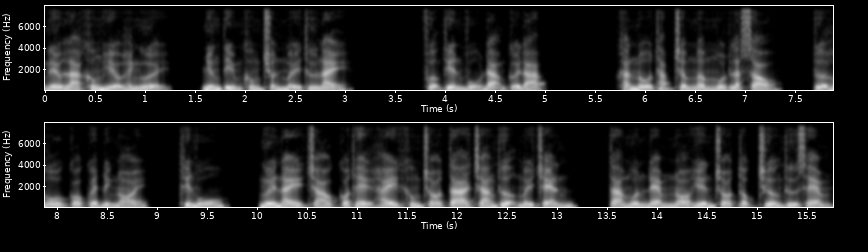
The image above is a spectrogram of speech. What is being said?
nếu là không hiểu hành người, nhưng tìm không chuẩn mấy thứ này. Phượng Thiên Vũ đạm cười đáp. Khăn nỗ tháp trầm ngâm một lát sau, tựa hồ có quyết định nói, Thiên Vũ, ngươi này cháu có thể hay không cho ta trang thượng mấy chén, ta muốn đem nó hiến cho tộc trưởng thử xem.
